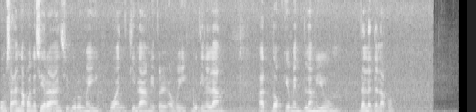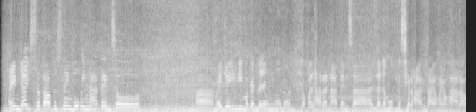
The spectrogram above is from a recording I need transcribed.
kung saan ako nasiraan, siguro may 1 kilometer away. Buti na lang at document lang yung dala-dala ko. Ayun guys, natapos na yung booking natin. So, ah medyo hindi maganda yung ano, kabalaran natin sa Lalamove na siraan tayo ngayong araw.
